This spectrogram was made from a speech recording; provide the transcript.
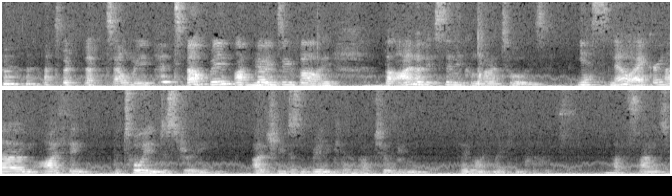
I don't know. Tell me, tell me, I'm going too far. But I'm a bit cynical about toys. Yes, no, I agree. Um, I think the toy industry actually doesn't really care about children. They like making profits. That sounds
